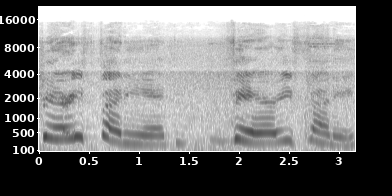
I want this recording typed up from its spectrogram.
Very funny, Auntie. Very funny.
